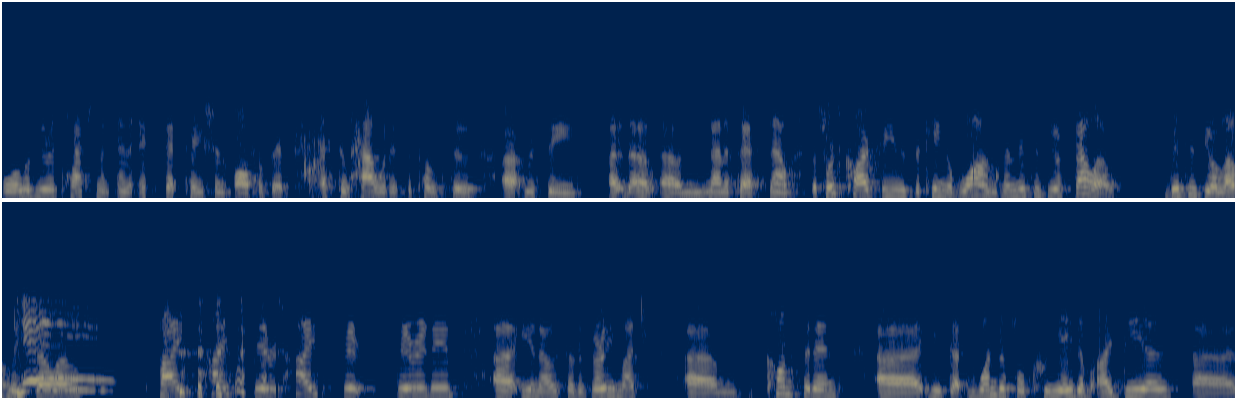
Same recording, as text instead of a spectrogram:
all of your attachment and expectation off of it as to how it is supposed to uh, receive uh, uh, um, manifest. Now, the first card for you is the King of Wands, and this is your fellow. This is your lovely Yay! fellow, high high spirit, high spirit, spirited. Uh, you know, sort of very much um, confident. Uh, he's got wonderful creative ideas uh,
